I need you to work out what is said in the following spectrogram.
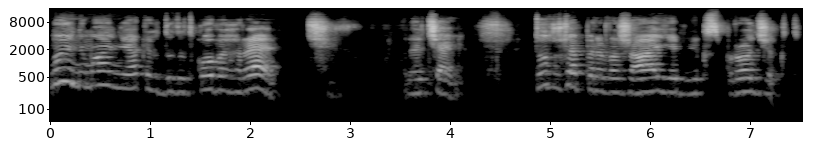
Ну і немає ніяких додаткових речів, речей. Тут вже переважає Mix Project.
